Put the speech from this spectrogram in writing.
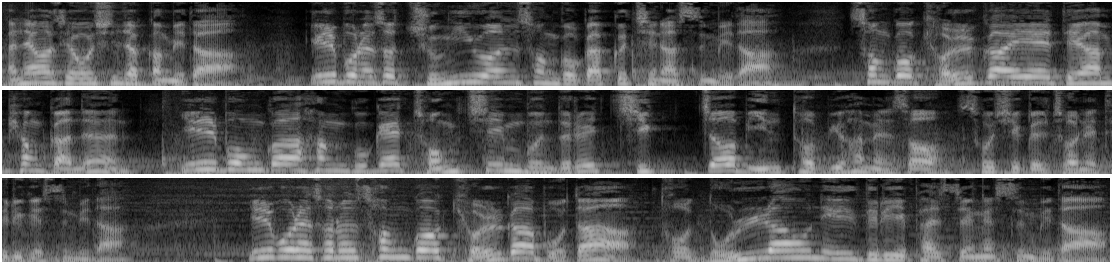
안녕하세요 신작가입니다. 일본에서 중의원 선거가 끝이 났습니다. 선거 결과에 대한 평가는 일본과 한국의 정치인분들을 직접 인터뷰하면서 소식을 전해드리겠습니다. 일본에서는 선거 결과보다 더 놀라운 일들이 발생했습니다.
